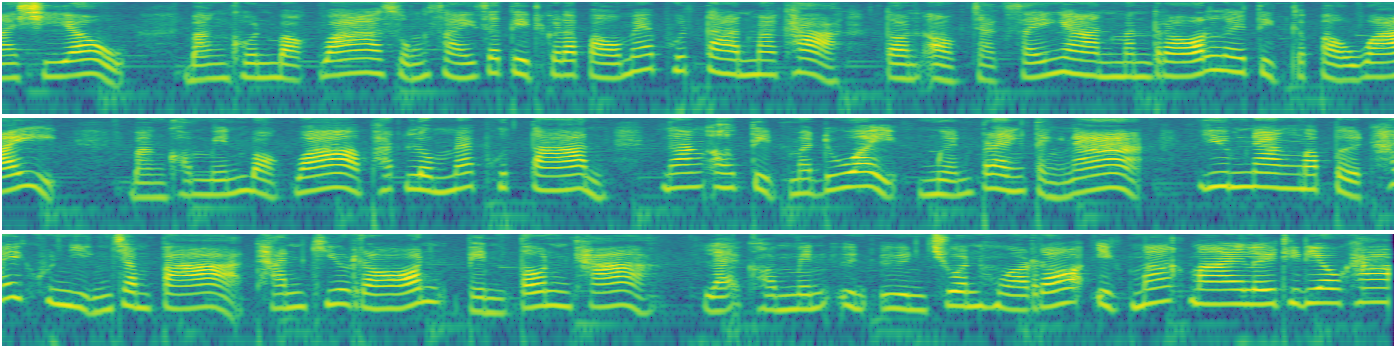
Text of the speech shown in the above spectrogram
มาเชียว บางคนบอกว่าสงสัยจะติดกระเป๋าแม่พุทธานมาค่ะ ตอนออกจากไซงานมันร้อนเลยติดกระเป๋าไว้ บางคอมเมนต์บอกว่าพัดลมแม่พุทธาน นางเอาติดมาด้วย เหมือนแปรงแต่งหน้า ยืมนางมาเปิดให้คุณหญิงจำปาทันขี้ร้อนเป็นต้นค่ะ และคอมเมนต์อื่นๆ ชวนหัวเราะอีกมากมายเลยทีเดียวค่ะ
